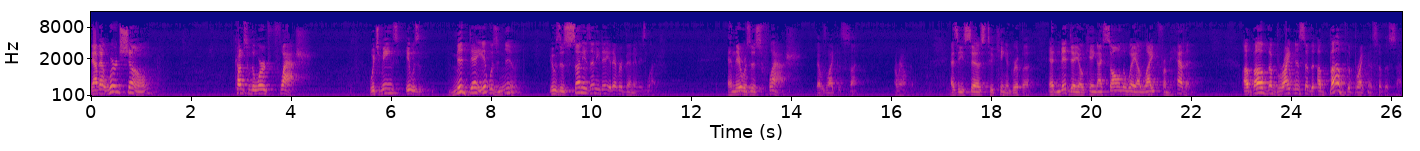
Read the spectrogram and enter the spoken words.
Now, that word shone comes from the word flash, which means it was midday, it was noon. It was as sunny as any day had ever been in his life. And there was this flash that was like the sun around him. As he says to King Agrippa, at midday, O king, I saw on the way a light from heaven, above the brightness of the, above the brightness of the sun,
